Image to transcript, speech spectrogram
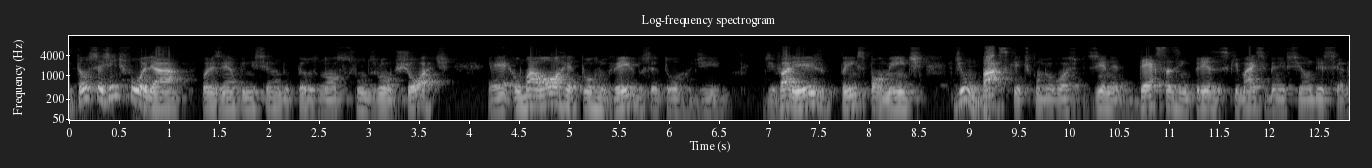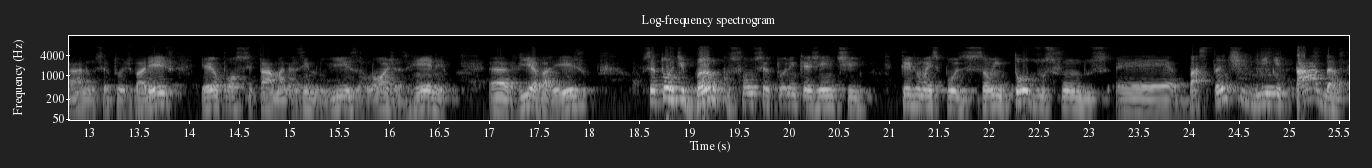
Então, se a gente for olhar, por exemplo, iniciando pelos nossos fundos long short, é, o maior retorno veio do setor de, de varejo, principalmente de um basket, como eu gosto de dizer, né, dessas empresas que mais se beneficiam desse cenário no setor de varejo. E aí eu posso citar a Magazine Luiza, lojas Renner, uh, Via Varejo. O setor de bancos foi um setor em que a gente teve uma exposição em todos os fundos é, bastante limitada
